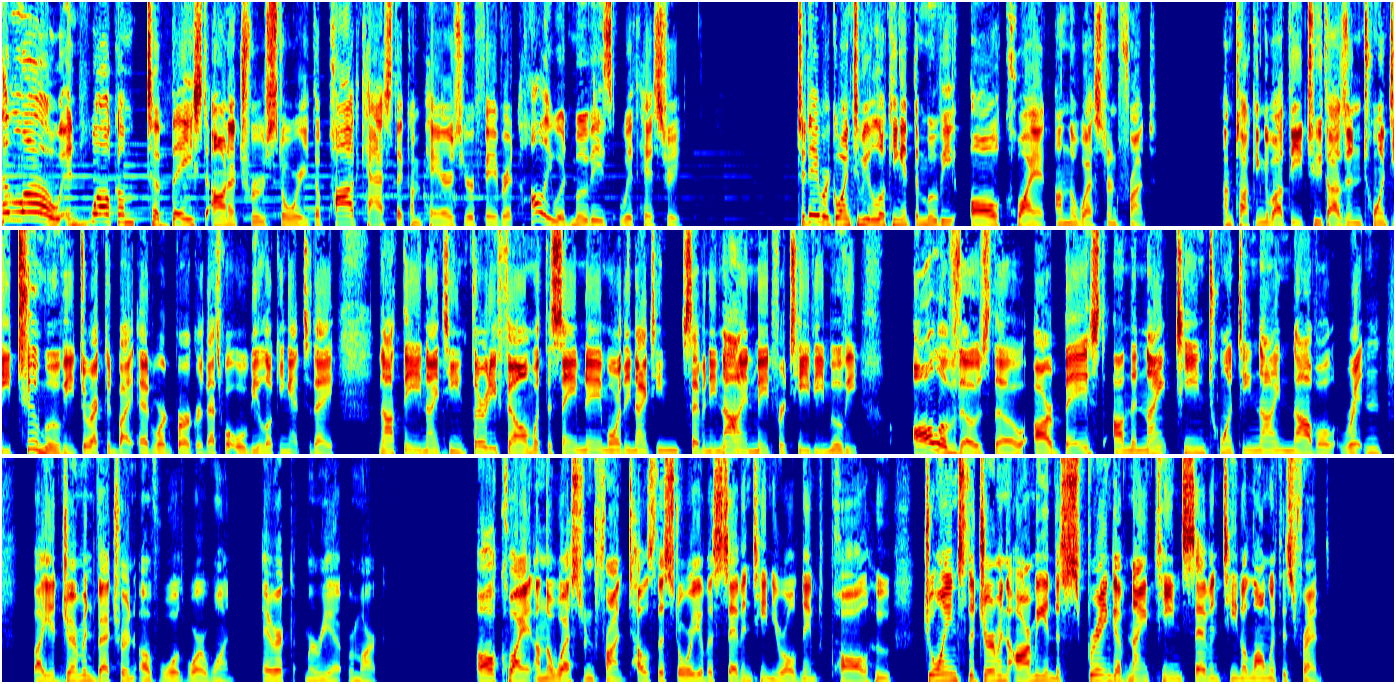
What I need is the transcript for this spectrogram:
Hello, and welcome to Based on a True Story, the podcast that compares your favorite Hollywood movies with history. Today, we're going to be looking at the movie All Quiet on the Western Front. I'm talking about the 2022 movie directed by Edward Berger. That's what we'll be looking at today, not the 1930 film with the same name or the 1979 made for TV movie. All of those, though, are based on the 1929 novel written by a German veteran of World War I, Eric Maria Remarque. All Quiet on the Western Front tells the story of a 17 year old named Paul who joins the German army in the spring of 1917 along with his friend.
